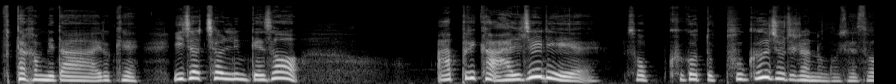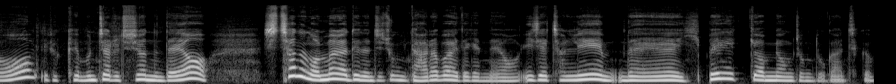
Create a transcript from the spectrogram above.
부탁합니다. 이렇게 이자철님께서 아프리카 알제리에서 그것도 부그줄이라는 곳에서 이렇게 문자를 주셨는데요. 시차는 얼마나 되는지 조금 더 알아봐야 되겠네요. 이재철님, 네, 200여 명 정도가 지금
